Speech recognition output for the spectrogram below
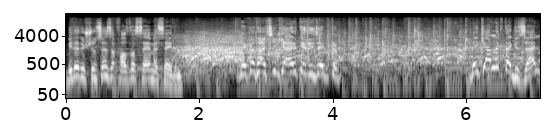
Bir de düşünsenize fazla sevmeseydim. Ne kadar şikayet edecektim. Bekarlık da güzel.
